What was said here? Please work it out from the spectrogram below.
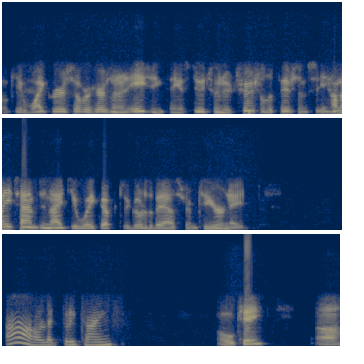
Okay. White gray or silver hair is not an aging thing. It's due to a nutritional deficiency. How many times a night do you wake up to go to the bathroom to urinate? Oh, like three times. Okay. Uh,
